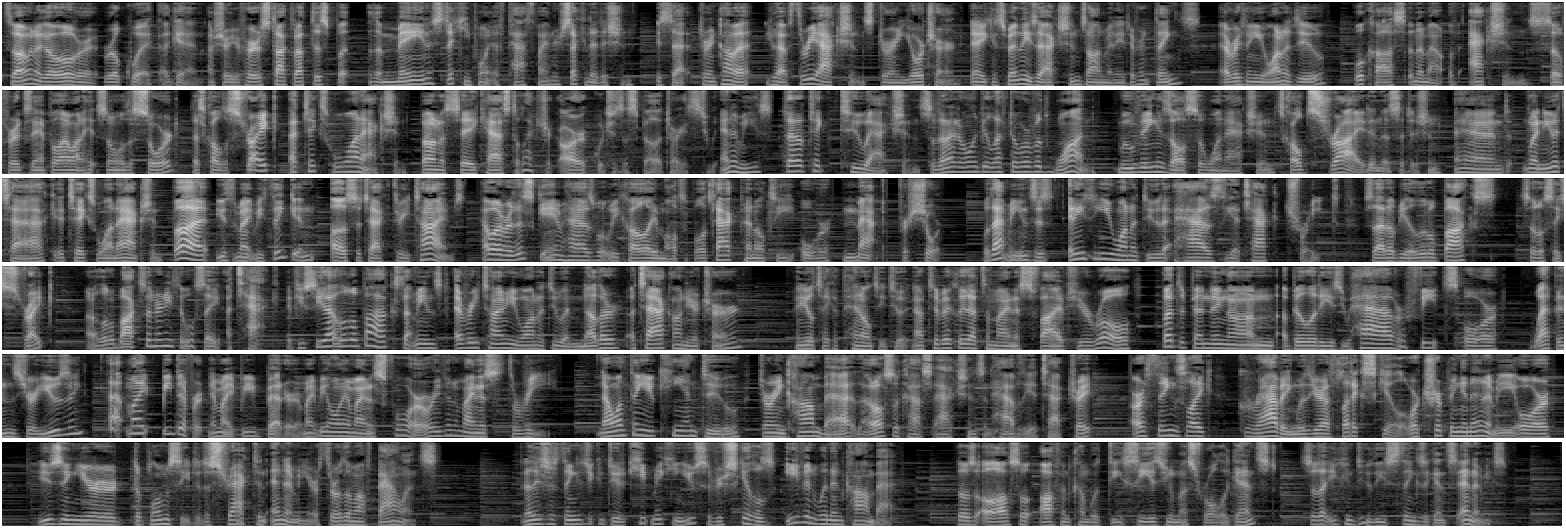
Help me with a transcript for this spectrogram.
So, I'm going to go over it real quick. Again, I'm sure you've heard us talk about this, but the main sticking point of Pathfinder 2nd Edition is that during combat, you have three actions during your turn. Now, you can spend these actions on many different things. Everything you want to do will cost an amount of actions. So, for example, I want to hit someone with a sword. That's called a strike. That takes one action. If I want to say cast Electric Arc, which is a spell that targets two enemies, that'll take two actions. So then I'd only be left over with one. Moving is also one action. It's called Stride in this edition. And when you attack, it takes one action. But you might be thinking, oh, let's attack three times. However, this game has what we call a multiple attack penalty, or MAP for short. What that means is anything you want to do that has the attack trait. So that'll be a little box, so it'll say strike. A little box underneath it will say attack. If you see that little box, that means every time you want to do another attack on your turn, and you'll take a penalty to it. Now, typically that's a minus 5 to your roll, but depending on abilities you have, or feats, or weapons you're using, that might be different. It might be better. It might be only a minus 4 or even a minus 3. Now, one thing you can do during combat that also costs actions and have the attack trait are things like grabbing with your athletic skill, or tripping an enemy, or using your diplomacy to distract an enemy or throw them off balance. Now, these are things you can do to keep making use of your skills even when in combat. Those also often come with DCs you must roll against so that you can do these things against enemies.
